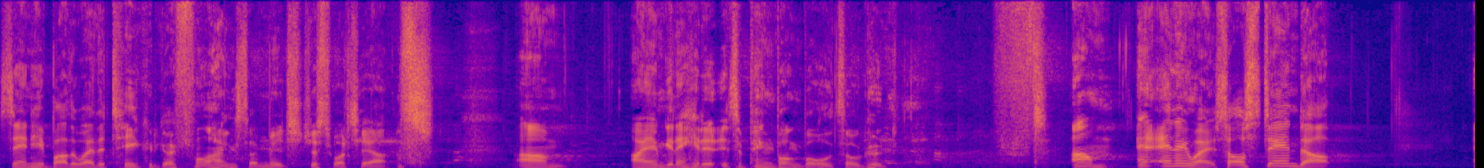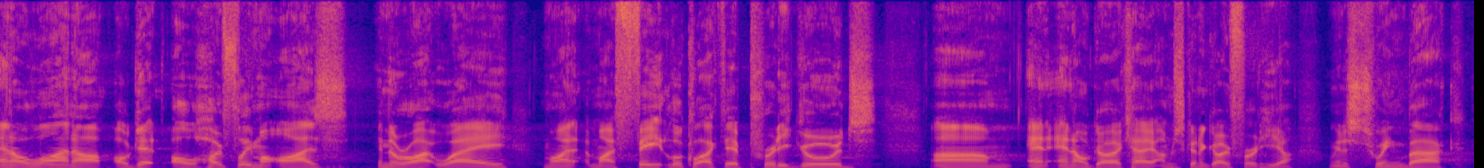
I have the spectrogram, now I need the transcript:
stand here. By the way, the tee could go flying, so Mitch, just watch out. Um, I am going to hit it. It's a ping pong ball. It's all good. Um, anyway, so I'll stand up and I'll line up. I'll get, I'll hopefully my eyes in the right way. My, my feet look like they're pretty good. Um, and, and I'll go, okay, I'm just going to go for it here. I'm going to swing back.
